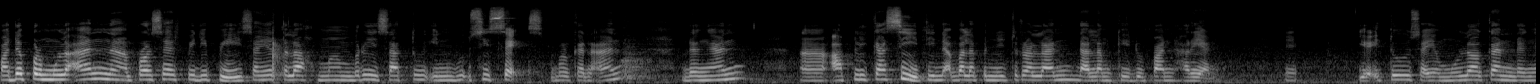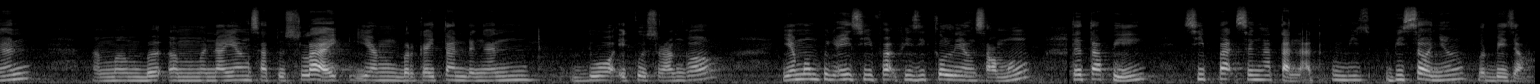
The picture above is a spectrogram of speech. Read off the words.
pada permulaan uh, proses PDP, saya telah memberi satu induksi seks berkenaan dengan uh, aplikasi tindak balas penetralan dalam kehidupan harian. Iaitu saya mulakan dengan uh, menayang satu slide yang berkaitan dengan dua ekor serangga yang mempunyai sifat fizikal yang sama tetapi sifat sengatan ataupun bisanya berbeza.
